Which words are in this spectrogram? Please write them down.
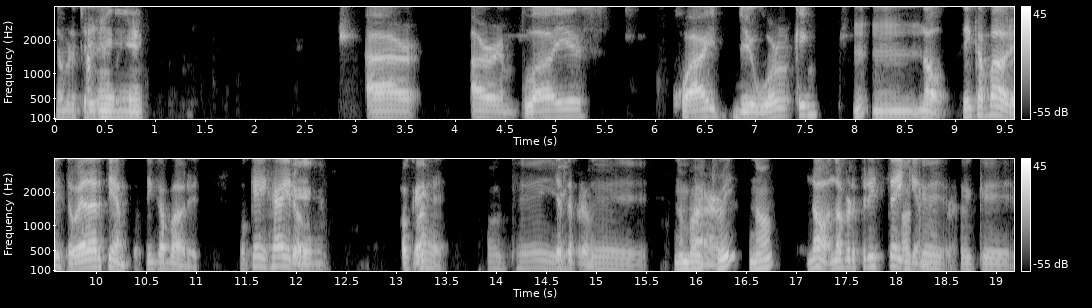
Number three is a question. Eh, are are employees quite do working? No, think about it. Te voy a dar tiempo. Think about it. Okay, Jairo. Eh, Go okay. ahead. Okay, Ya te pregunto. este, number Are- three, no? No, number three is taken. Okay, okay,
